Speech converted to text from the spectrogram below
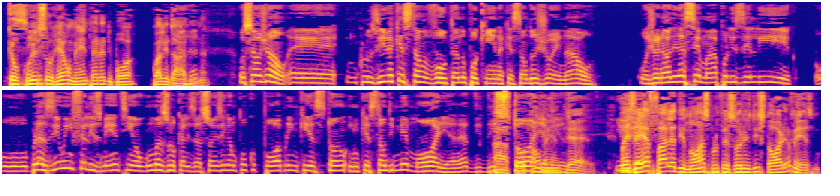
porque Sim. o curso realmente era de boa qualidade, uhum. né? O seu João, é, inclusive a questão, voltando um pouquinho na questão do jornal, o jornal de Iracemápolis, ele o Brasil, infelizmente, em algumas localizações, ele é um pouco pobre em questão, em questão de memória, né? de, de ah, história mesmo. É. Mas é a falha de nós, professores de história mesmo.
